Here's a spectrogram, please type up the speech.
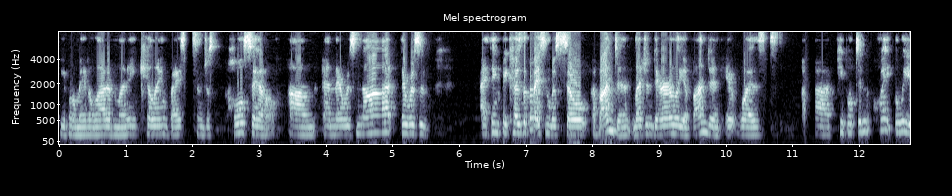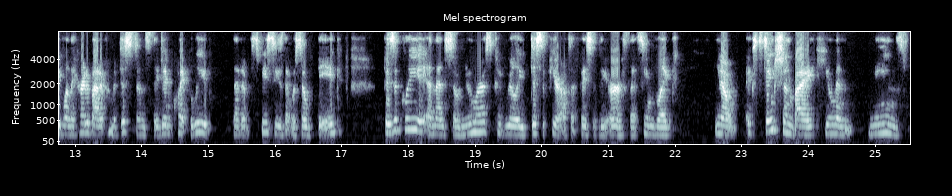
people made a lot of money killing bison just wholesale. Um, and there was not there was a I think because the bison was so abundant, legendarily abundant, it was uh, people didn't quite believe when they heard about it from a distance. They didn't quite believe that a species that was so big physically and then so numerous could really disappear off the face of the earth. That seemed like, you know, extinction by human means,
